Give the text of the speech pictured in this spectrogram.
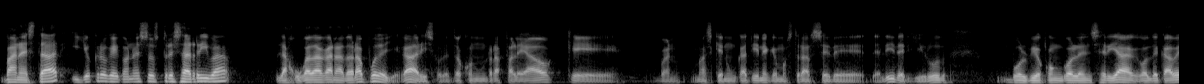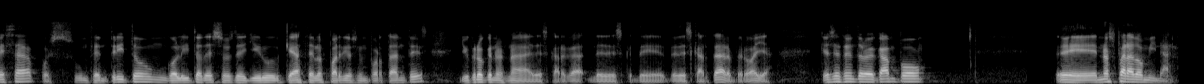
van a estar. Y yo creo que con esos tres arriba, la jugada ganadora puede llegar. Y sobre todo con un Rafa Leao que, bueno, más que nunca tiene que mostrarse de, líder. Giroud volvió con gol en Serie A, gol de cabeza, pues un centrito, un golito de esos de Giroud que hace los partidos importantes. Yo creo que no es nada de, de descartar, pero vaya, que ese centro de campo eh, no es para dominar,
